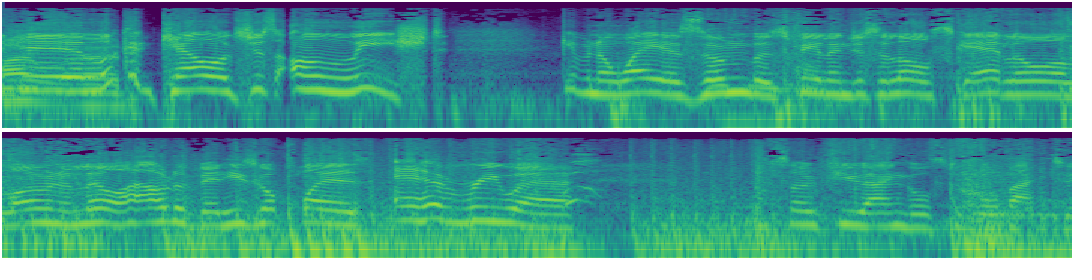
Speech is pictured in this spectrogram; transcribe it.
Oh here. word. Look at keloqz just unleashed. Giving away as Zunba's feeling just a little scared, a little alone, and a little out of it. He's got players everywhere. So few angles to fall back to.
